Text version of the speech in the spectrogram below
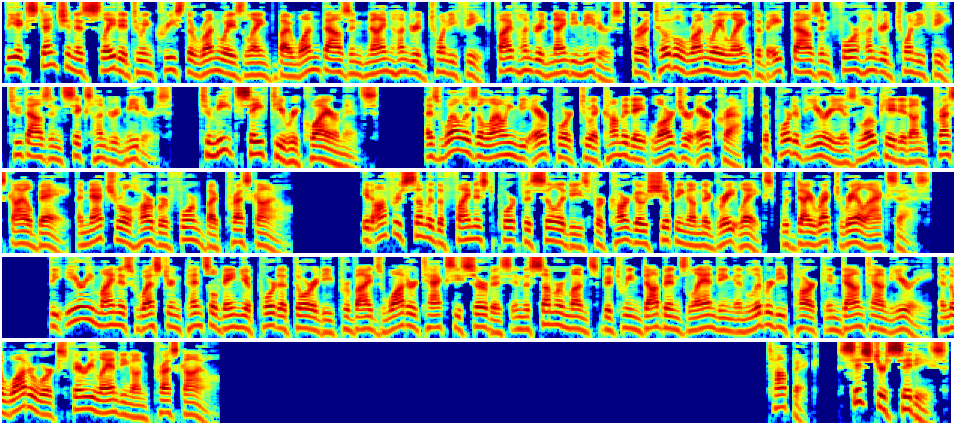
The extension is slated to increase the runway's length by 1,920 feet 590 meters, for a total runway length of 8,420 feet 2,600 meters, to meet safety requirements. As well as allowing the airport to accommodate larger aircraft, the Port of Erie is located on Presque Isle Bay, a natural harbor formed by Presque Isle. It offers some of the finest port facilities for cargo shipping on the Great Lakes, with direct rail access. The Erie-Western Pennsylvania Port Authority provides water taxi service in the summer months between Dobbins Landing and Liberty Park in downtown Erie, and the Waterworks ferry landing on Presque Isle. Sister cities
